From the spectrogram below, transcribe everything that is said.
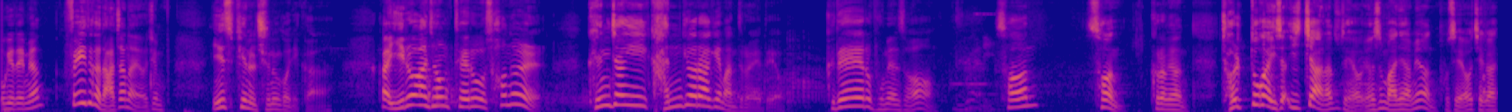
오게 되면 페이드가 나잖아요. 지금 인스핀을 주는 거니까. 그러니까 이러한 형태로 선을 굉장히 간결하게 만들어야 돼요. 그대로 보면서 선, 선. 그러면 절도가 있, 있지 않아도 돼요. 연습 많이 하면 보세요. 제가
